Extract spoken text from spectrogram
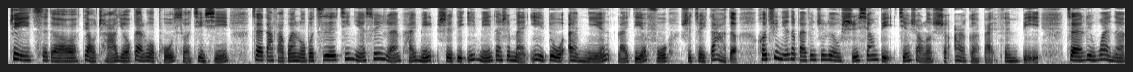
这一次的调查由盖洛普所进行，在大法官罗伯兹今年虽然排名是第一名，但是满意度按年来跌幅是最大的，和去年的百分之六十相比，减少了十二个百分比。在另外呢，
